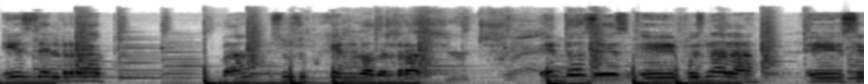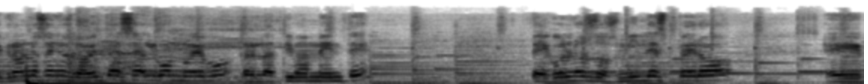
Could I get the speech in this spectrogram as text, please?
es del rap. ¿Va? Es un subgénero del rap. Entonces, eh, pues nada. eh, se creó en los años 90. Es algo nuevo relativamente. Pegó en los 2000 pero... eh,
